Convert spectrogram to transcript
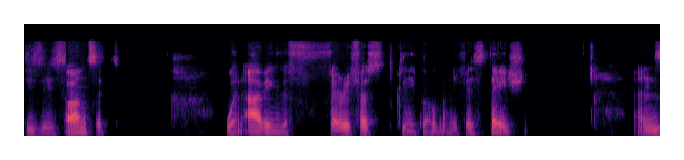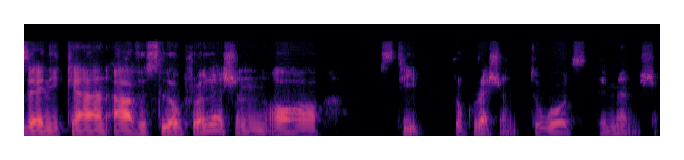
disease onset when having the very first clinical manifestation. And then it can have a slow progression or steep progression towards dementia.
